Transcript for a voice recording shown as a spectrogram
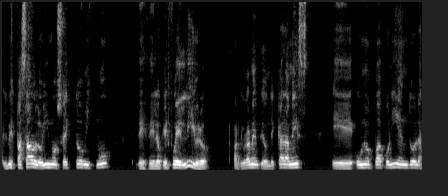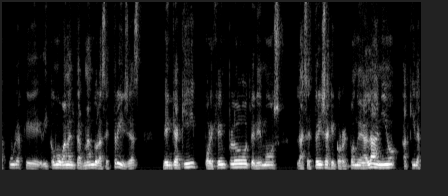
el mes pasado lo vimos esto mismo desde lo que fue el libro, particularmente donde cada mes eh, uno va poniendo las curas que, y cómo van alternando las estrellas. Ven que aquí, por ejemplo, tenemos las estrellas que corresponden al año, aquí las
